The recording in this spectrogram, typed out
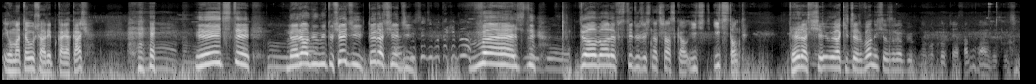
I u Mateusza rybka jakaś. Nie, Jedź ty! Narobił mi tu siedzi, teraz siedzi. Siedzi, bo takie było. Weź ty! Dobra, ale wstydu, żeś natrzaskał. Idź, idź stąd. Teraz się, jaki czerwony się zrobił. No bo kurczę, ja sam myślałem, że siedzi.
